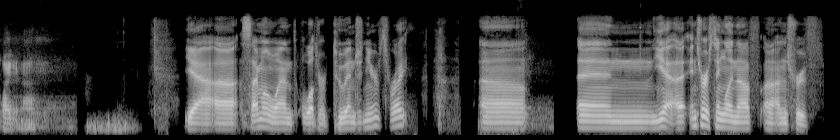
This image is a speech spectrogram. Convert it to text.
quite enough. Yeah, uh, Simon went water two engineers, right? Uh, and yeah, uh, interestingly enough, uh, I'm not sure if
